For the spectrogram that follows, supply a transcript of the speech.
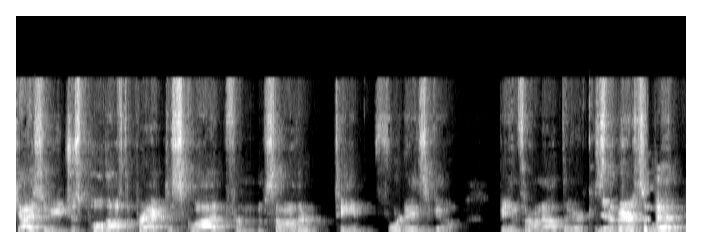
guys who you just pulled off the practice squad from some other team four days ago being thrown out there because yeah. the Bears have had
